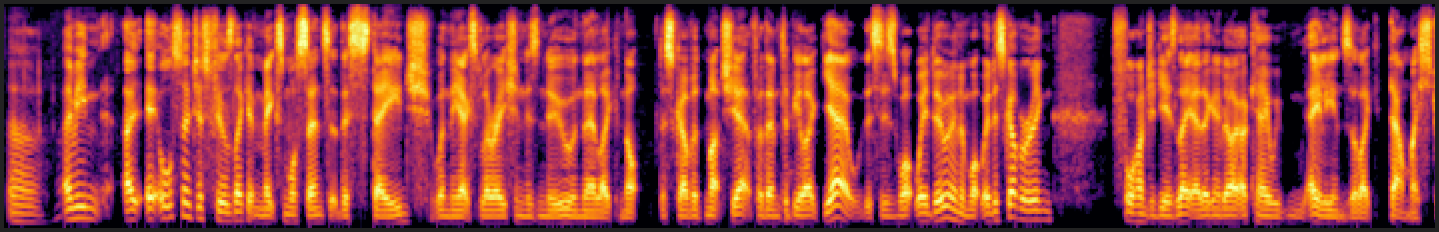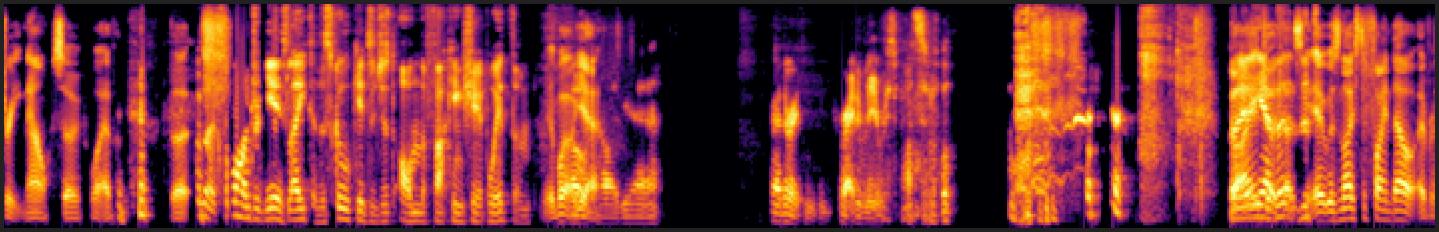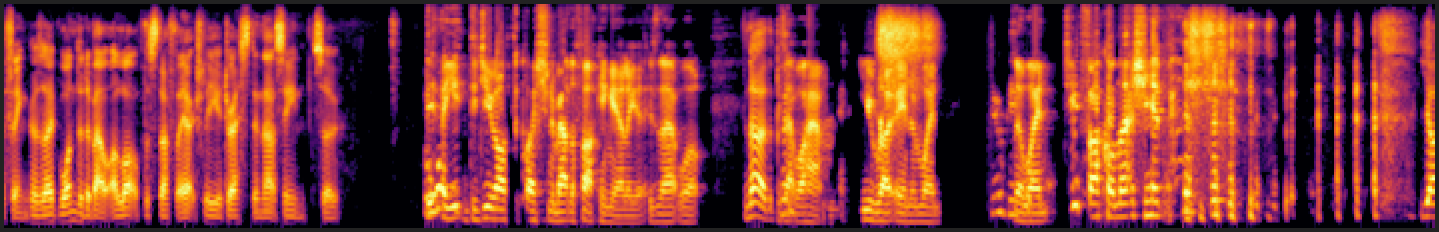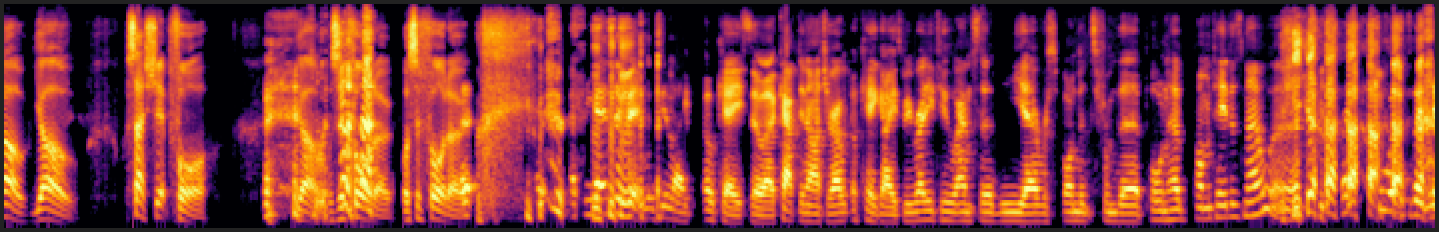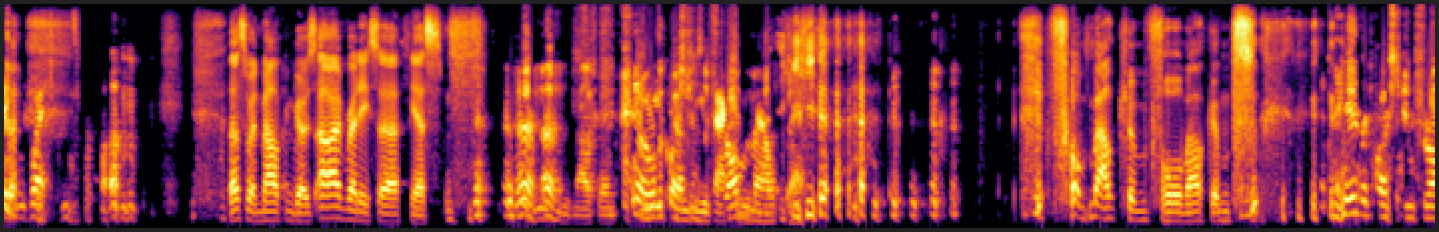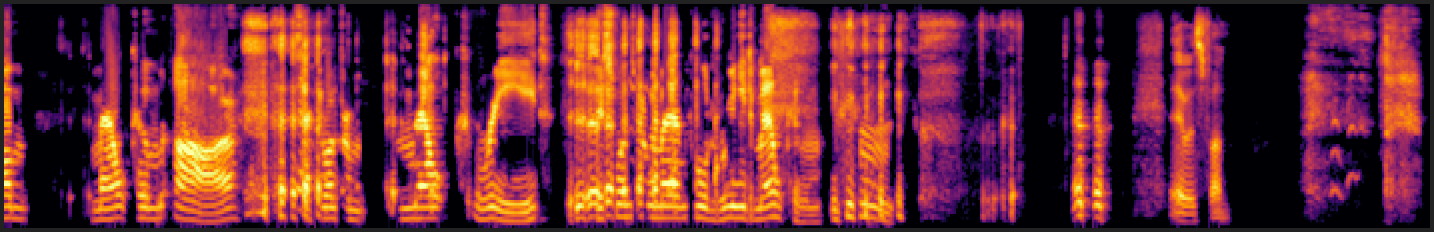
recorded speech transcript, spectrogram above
Uh, I mean, I, it also just feels like it makes more sense at this stage when the exploration is new and they're like not discovered much yet for them to be like, yeah, this is what we're doing and what we're discovering. 400 years later, they're going to be like, okay, we aliens are like down my street now, so whatever. But Oh, no, 400 years later, the school kids are just on the fucking ship with them. well, oh, yeah, God, yeah. Federation's incredibly irresponsible. but I But yeah, enjoyed the- that scene. the- It was nice to find out everything because I'd wondered about a lot of the stuff they actually addressed in that scene. So did, are you- did you ask the question about the fucking Eliot? Is that what? no, the Is that what happened? You wrote in and went. Two They went. Do you fuck on that ship? yo, yo, what's that ship for? Yo, what's it for though? What's it for though? At the end of it, was he like, okay, so uh, Captain Archer out. Okay, guys, we ready to answer the uh, respondents from the Pornhub commentators now? Uh, who else are they taking questions from? That's when Malcolm goes, oh, I'm ready, sir. Yes. Malcolm. all the questions are from. Malcolm. Yeah. From Malcolm for Malcolm. Here's a question from Malcolm R. Second one from Malk Reed. This one's from a man called Reed Malcolm. Hmm. it was fun.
